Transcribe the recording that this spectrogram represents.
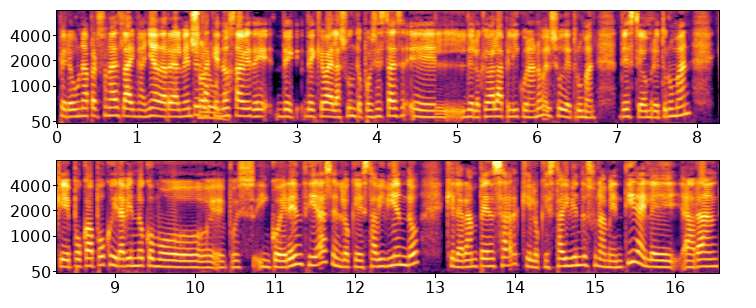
pero una persona es la engañada realmente, es la que no sabe de, de, de, qué va el asunto. Pues esta es el, de lo que va la película, ¿no? El show de Truman, de este hombre Truman, que poco a poco irá viendo como eh, pues incoherencias en lo que está viviendo, que le harán pensar que lo que está viviendo es una mentira y le harán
